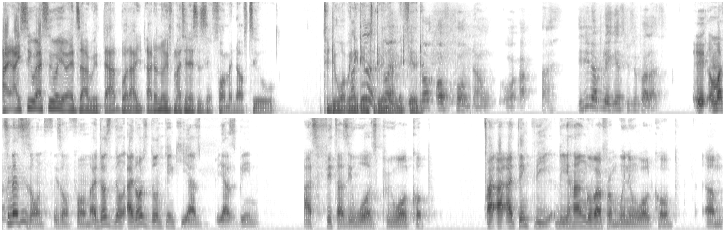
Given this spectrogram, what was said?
I, I see I see where your heads are with that, but I, I don't know if Martinez is informed enough to to do what we need him to do in that midfield. not off form now. Or, uh, uh, did he not play against Crystal Palace? Uh, Martinez is on is on form. I just don't I just don't think he has he has been as fit as he was pre World Cup. I, I think the the hangover from winning World Cup. Um,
